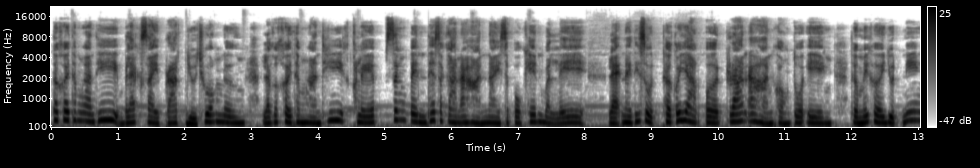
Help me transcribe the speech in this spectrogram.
เธอเคยทำงานที่ Black Cyprus อยู่ช่วงหนึ่ง แล้วก็เคยทำงานที่เคลฟซึ่งเป็นเทศกาลอาหารในสโปเคนวัลเล่ และในที่สุดเธอก็อยากเปิดร้านอาหารของตัวเอง เธอไม่เคยหยุดนิ่ง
